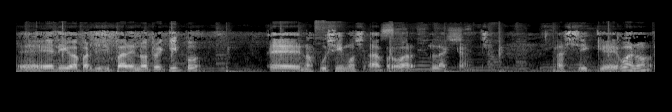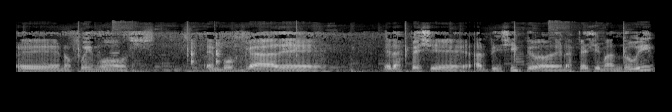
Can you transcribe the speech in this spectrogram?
Eh, él iba a participar en otro equipo, eh, nos pusimos a probar la cancha. Así que bueno, nos fuimos en busca de, de la especie, al principio de la especie mandubí,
